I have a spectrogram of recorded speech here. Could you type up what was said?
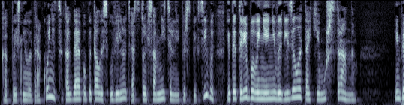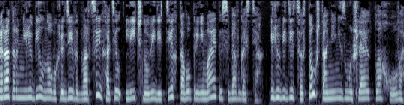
Как пояснила драконица, когда я попыталась увильнуть от столь сомнительной перспективы, это требование не выглядело таким уж странным. Император не любил новых людей во дворце и хотел лично увидеть тех, кого принимает у себя в гостях, или убедиться в том, что они не замышляют плохого.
